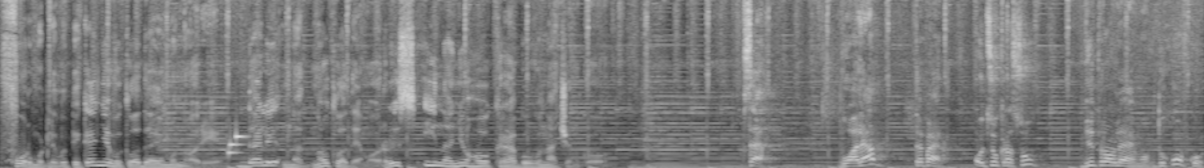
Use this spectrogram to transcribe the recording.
Форму для випікання викладаємо норі. Далі на дно кладемо рис і на нього крабову начинку. Все. Вуаля! Тепер оцю красу відправляємо в духовку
